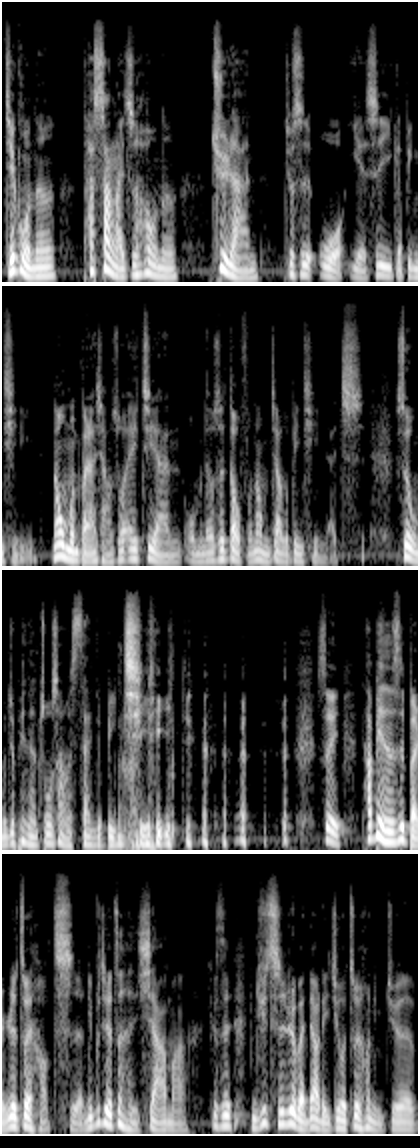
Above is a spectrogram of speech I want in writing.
结果呢，它上来之后呢，居然。就是我也是一个冰淇淋，那我们本来想说，哎，既然我们都是豆腐，那我们叫个冰淇淋来吃，所以我们就变成桌上有三个冰淇淋，所以它变成是本日最好吃的。你不觉得这很瞎吗？就是你去吃日本料理，结果最后你觉得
